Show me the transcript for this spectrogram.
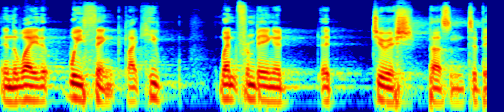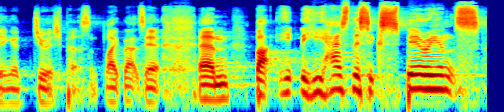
in the way that we think. Like he went from being a Jewish person to being a Jewish person. Like, that's it. Um, but he, he has this experience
